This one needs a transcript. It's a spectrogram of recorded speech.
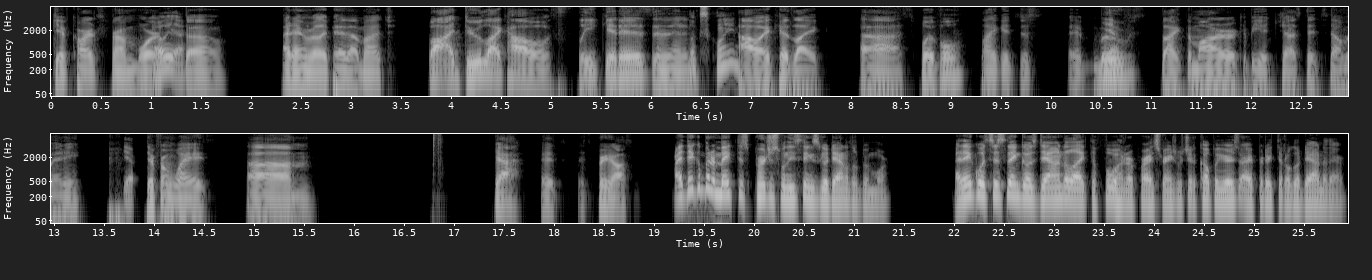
gift cards from work, Oh, yeah. so I didn't really pay that much. But I do like how sleek it is, and then Looks clean. how it could like uh swivel, like it just it Yeah. moves. Like the monitor could be adjusted so many Yep. different ways. Um, yeah, it's it's pretty awesome. I think I'm gonna make this purchase when these things go down a little bit more. I think once this thing goes down to like the 400 price range, which in a couple years I predict it'll go down to there.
